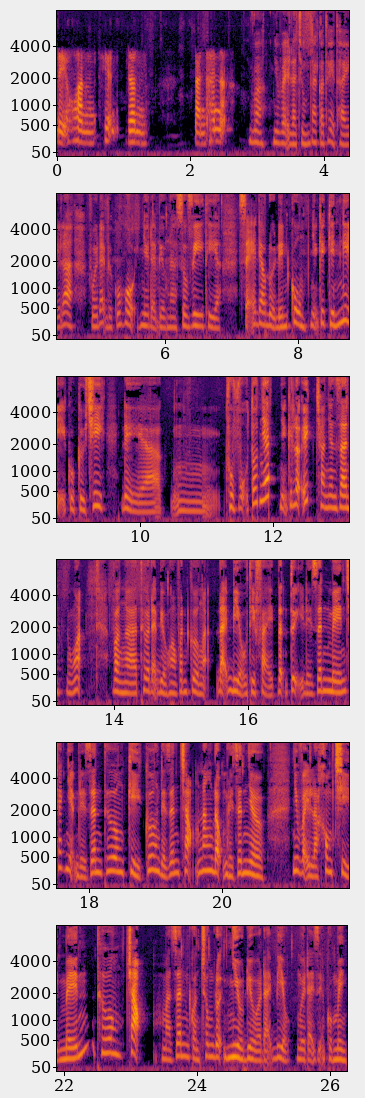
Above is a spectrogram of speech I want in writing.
để hoàn thiện dần bản thân ạ. Vâng, như vậy là chúng ta có thể thấy là với đại biểu Quốc hội như đại biểu Nàng Sovi thì à, sẽ đeo đuổi đến cùng những cái kiến nghị của cử tri để à, phục vụ tốt nhất những cái lợi ích cho nhân dân đúng không ạ? Vâng, à, thưa đại biểu Hoàng Văn Cường ạ, đại biểu thì phải tận tụy để dân mến, trách nhiệm để dân thương, kỷ cương để dân trọng, năng động để dân nhờ. Như vậy là không chỉ mến, thương, trọng mà dân còn trông đợi nhiều điều ở đại biểu, người đại diện của mình.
